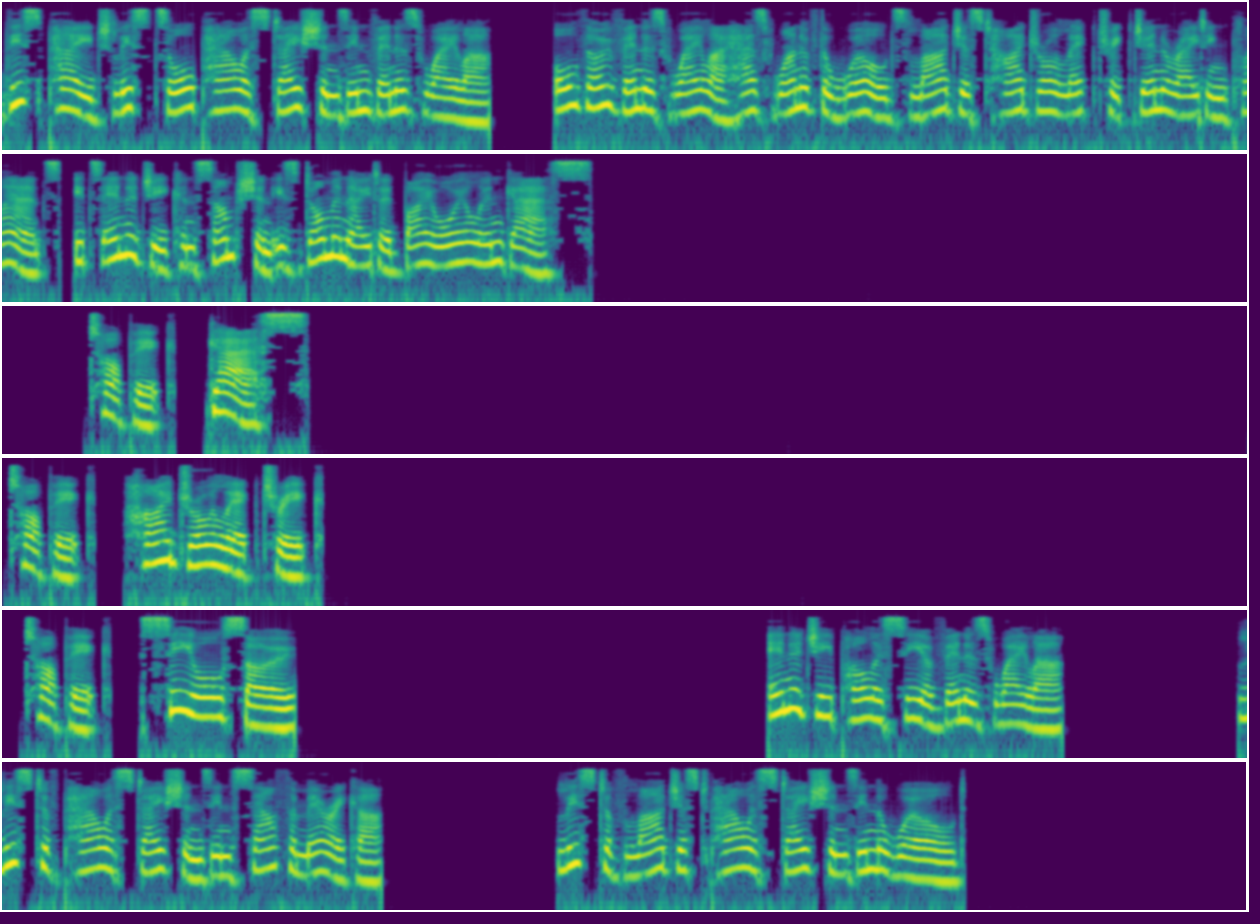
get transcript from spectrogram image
This page lists all power stations in Venezuela. Although Venezuela has one of the world's largest hydroelectric generating plants, its energy consumption is dominated by oil and gas. Gas Hydroelectric. See also. Energy policy of Venezuela. List of power stations in South America. List of largest power stations in the world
